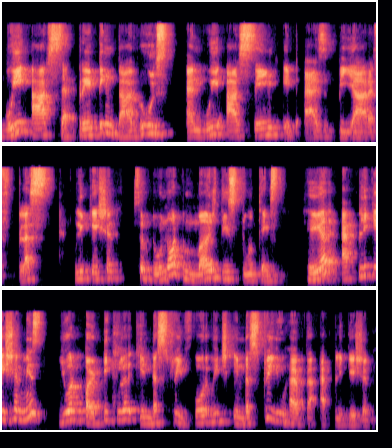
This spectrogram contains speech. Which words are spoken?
we are separating the rules and we are saying it as BRF plus application. So do not merge these two things. Here, application means your particular industry for which industry you have the application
